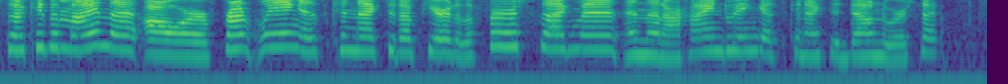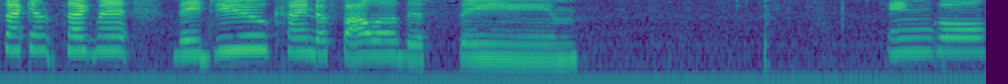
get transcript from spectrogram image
So keep in mind that our front wing is connected up here to the first segment, and then our hind wing gets connected down to our se second segment. They do kind of follow this same angle.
